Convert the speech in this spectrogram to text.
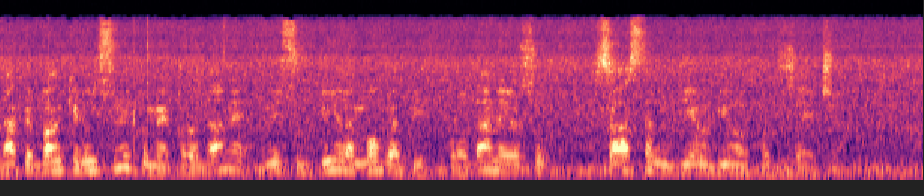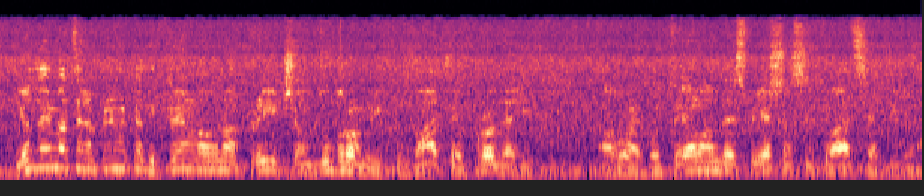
Dakle, banke nisu nikome prodane, nisu bile mogle biti prodane, jer su sastavni dijel bilo poduzeća. I onda imate, na primjer, kad je krenula ona priča u Dubrovniku, znate, o prodaji ovaj, hotela, onda je smiješna situacija bila.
